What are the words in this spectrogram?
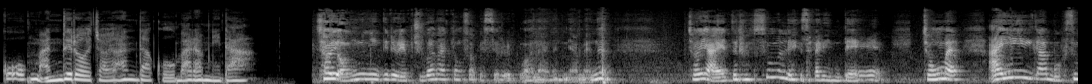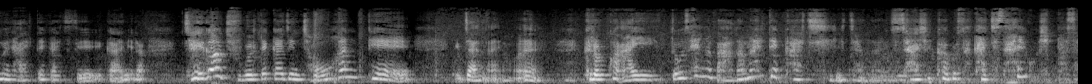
꼭 만들어져야 한다고 말합니다. 저희 어머니들이 왜 주간 활동 서비스를 원하느냐면은 저희 아이들은 24살인데 정말 아이가 목숨을 다할 때까지가 아니라 제가 죽을 때까지는 저한테잖아요. 네. 그렇고 아이 또 생을 마감할 때까지잖아요. 자식하고 같이 살고 싶어서.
